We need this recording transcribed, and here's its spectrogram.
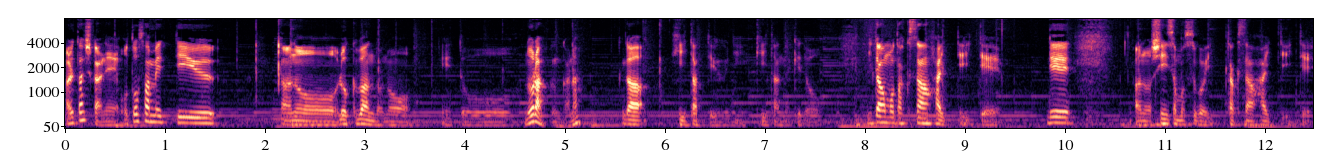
あれ確かね音サメっていうあのロックバンドのえっ、とノラ君かな？が弾いたっていう風に聞いたんだけどギターもたくさん入っていてであの審査もすごいたくさん入っていて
